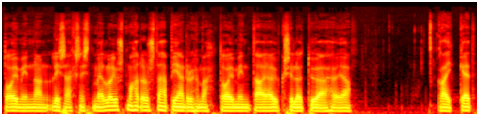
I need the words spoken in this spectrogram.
toiminnan lisäksi, niin meillä on just mahdollisuus tähän pienryhmätoimintaa ja yksilötyöhön ja kaikkea. Et,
